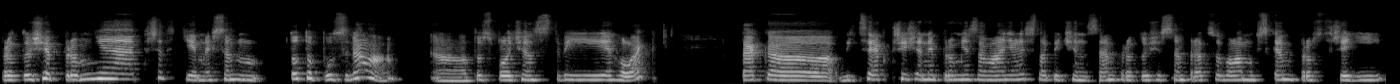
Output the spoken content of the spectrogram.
protože pro mě předtím, než jsem toto poznala, to společenství holek, tak více jak tři ženy pro mě zaváněly slepičincem, protože jsem pracovala v mužském prostředí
